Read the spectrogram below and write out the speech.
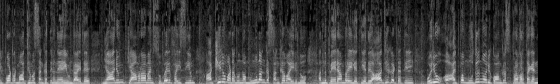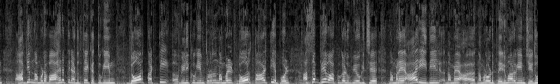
റിപ്പോർട്ടർ മാധ്യമ സംഘത്തിന് നേരെ ഉണ്ടായത് ഞാനും ക്യാമറാമാൻ സുബൈർ ഫൈസിയും അഖിലും അടങ്ങുന്ന മൂന്നംഗ സംഘമായിരുന്നു അന്ന് പേരാമ്പ്രയിൽ എത്തിയത്. ആദ്യഘട്ടത്തിൽ ഒരു അല്പം മുതിർന്ന ഒരു കോൺഗ്രസ് പ്രവർത്തകൻ ആദ്യം നമ്മുടെ വാഹനത്തിനടുത്തേക്ക് എത്തുകയും ഡോർ തട്ടി വിളിക്കുകയും തുടർന്ന് നമ്മൾ ഡോർ താഴ്ത്തിയപ്പോൾ അസഭ്യ വാക്കുകൾ ഉപയോഗിച്ച് നമ്മളെ ആ രീതിയിൽ നമ്മെ നമ്മളോട് പെരുമാറുകയും ചെയ്തു.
